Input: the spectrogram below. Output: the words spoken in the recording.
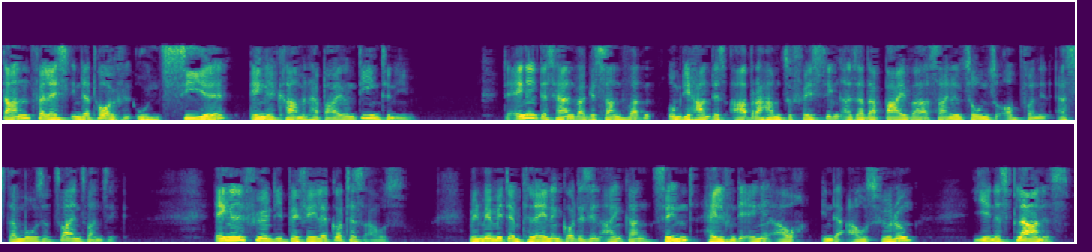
Dann verlässt ihn der Teufel, und siehe, Engel kamen herbei und dienten ihm. Der Engel des Herrn war gesandt worden, um die Hand des Abraham zu festigen, als er dabei war, seinen Sohn zu opfern, in 1. Mose 22. Engel führen die Befehle Gottes aus. Wenn wir mit den Plänen Gottes in Eingang sind, helfen die Engel auch in der Ausführung jenes Planes.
